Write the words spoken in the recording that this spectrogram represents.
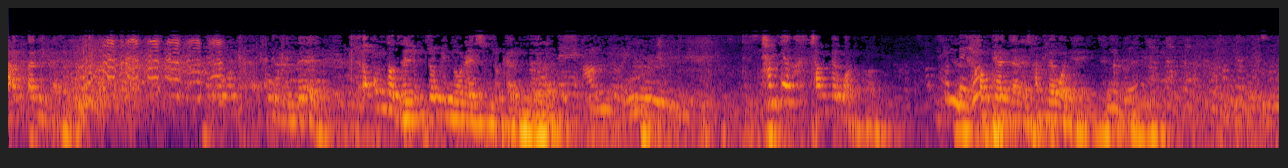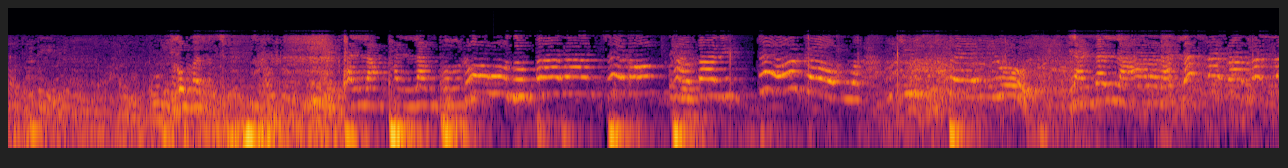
알았다니까요. 조금 오는데 조금 더 대중적인 노래 했으면 좋겠는데. 네. 300 300원. 어. 300원? 커피 한 잔에 300원이에요. 이제. 이것만 해주세요. 팔랑팔랑 불어오는 바람처럼 가만히 다가와 주세요. 랄랄라라랄랄라라랄라라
